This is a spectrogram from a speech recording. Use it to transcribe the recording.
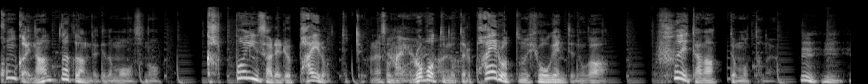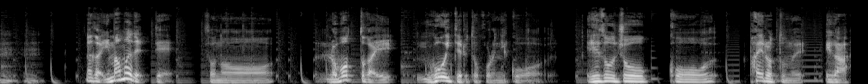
今回なんとなくなんだけども、そのカットインされるパイロットっていうかね、そのロボットに乗ってるパイロットの表現っていうのが増えたなって思ったのよ。うんうんうんうん。なんか今までって、その、ロボットがい動いてるところにこう、映像上、こう、パイロットの絵が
